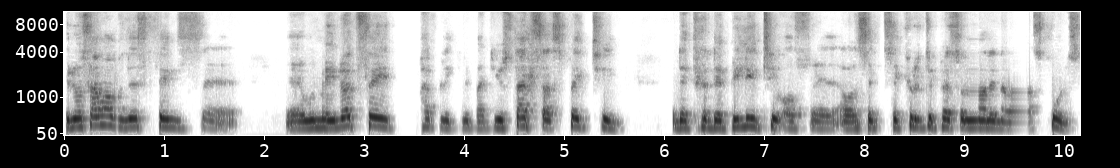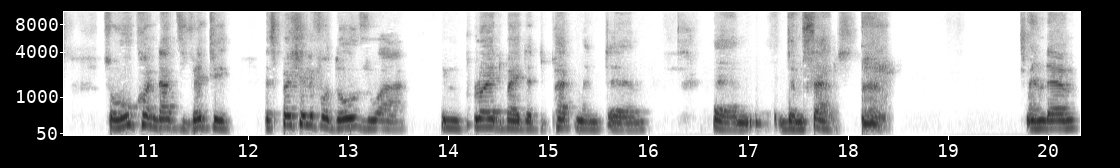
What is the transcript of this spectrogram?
you know, some of these things, uh, uh, we may not say it publicly, but you start suspecting the credibility of our security personnel in our schools. So who conducts vetting especially for those who are employed by the department um, um, themselves. and um,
